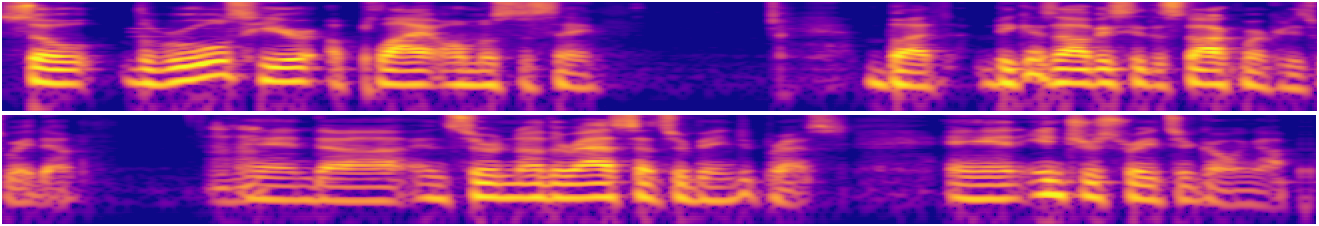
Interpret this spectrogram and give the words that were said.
so the rules here apply almost the same, but because obviously the stock market is way down, mm-hmm. and uh, and certain other assets are being depressed, and interest rates are going up,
